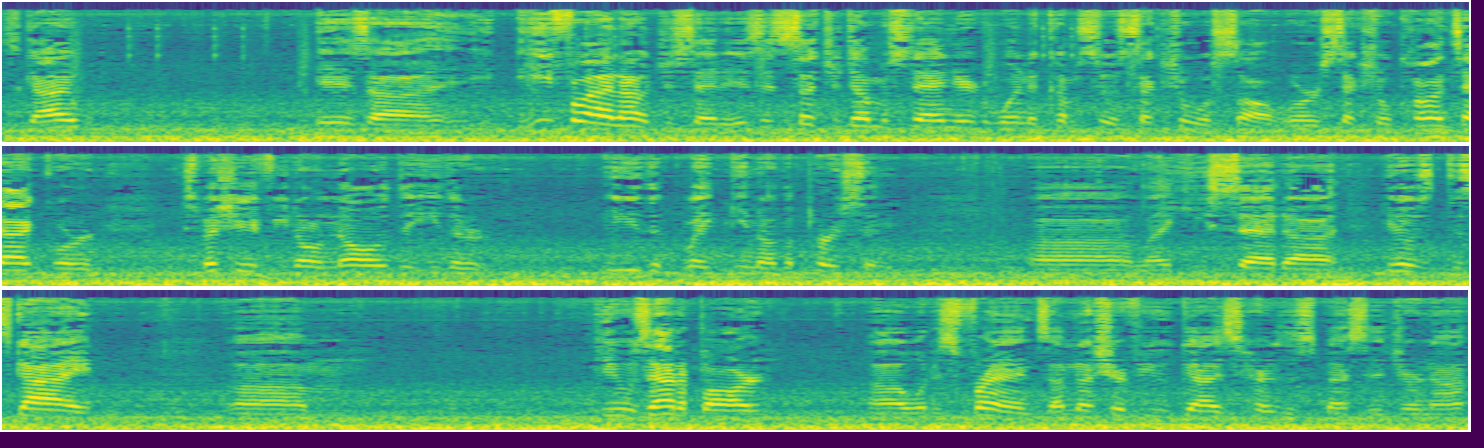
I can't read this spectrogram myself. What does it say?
This guy is uh he flat out just said, "Is it such a double standard when it comes to a sexual assault or sexual contact, or especially if you don't know the either either like you know the person?" Uh, like he said, uh, he was this guy. Um, he was at a bar uh, with his friends. I'm not sure if you guys heard this message or not.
